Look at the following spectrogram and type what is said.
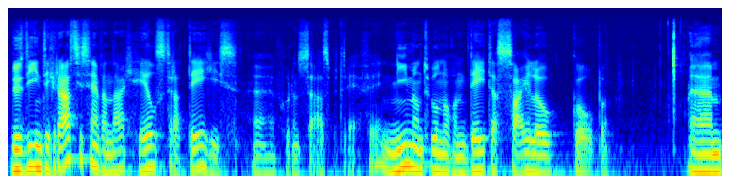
Dus die integraties zijn vandaag heel strategisch uh, voor een SaaS-bedrijf. Niemand wil nog een data silo kopen. Um,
